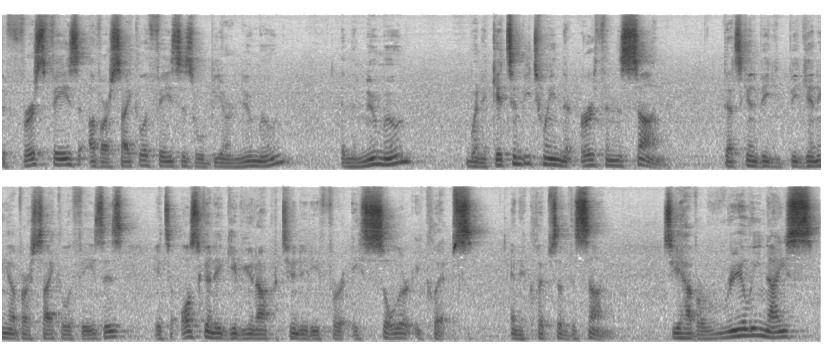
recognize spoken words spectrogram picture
the first phase of our cycle of phases will be our new moon. And the new moon, when it gets in between the earth and the sun, that's gonna be beginning of our cycle of phases. It's also gonna give you an opportunity for a solar eclipse, an eclipse of the sun. So you have a really nice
